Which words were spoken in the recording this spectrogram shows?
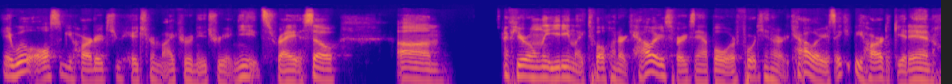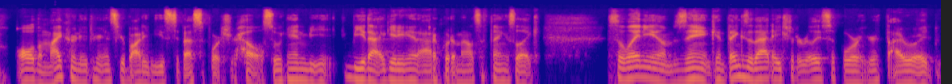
it will also be harder to hit your micronutrient needs, right? So, um, if you're only eating like 1200 calories, for example, or 1400 calories, it could be hard to get in all the micronutrients your body needs to best support your health. So again, be be that getting in adequate amounts of things like selenium, zinc, and things of that nature to really support your thyroid,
